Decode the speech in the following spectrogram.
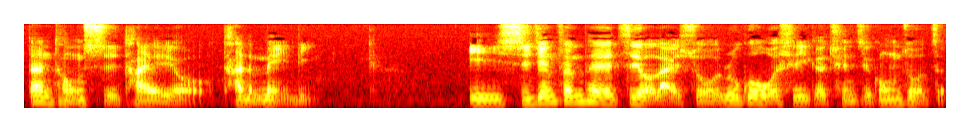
但同时他也有他的魅力。以时间分配的自由来说，如果我是一个全职工作者，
